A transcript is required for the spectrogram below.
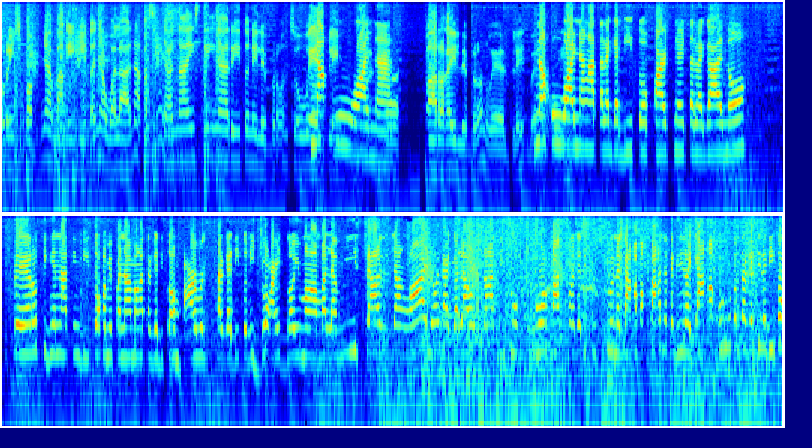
orange buff niya, makikita niya, wala na. Kasi nga, na-steal nga rito ni Lebron. So, well played. Nakuha na. Para kay Lebron, well played. Well nakuha na nga talaga dito, partner talaga, no? Pero tingnan natin dito, kami pa na mga talaga dito, ang fireworks talaga dito ni Jordan, no? Yung mga malamisan niya nga, no? Nagalawan na nga si Ju. Bumapasok talaga dito si Ju. Nagkakapakpakan na talaga sila, nagkakakurutan talaga sila dito.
